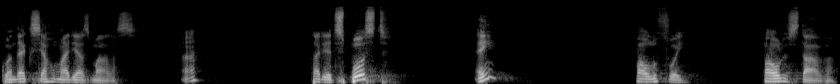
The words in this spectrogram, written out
quando é que se arrumaria as malas? Hã? Estaria disposto? Hein? Paulo foi. Paulo estava.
